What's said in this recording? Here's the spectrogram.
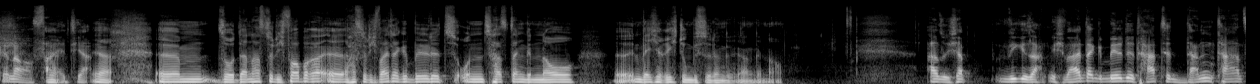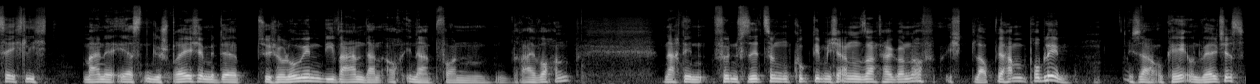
genau, Fight, ja. ja. ja. Ähm, so, dann hast du dich vorbereitet, äh, hast du dich weitergebildet und hast dann genau, äh, in welche Richtung bist du dann gegangen, genau? Also ich habe, wie gesagt, mich weitergebildet, hatte dann tatsächlich meine ersten Gespräche mit der Psychologin, die waren dann auch innerhalb von drei Wochen. Nach den fünf Sitzungen guckt die mich an und sagt, Herr Gondorf, ich glaube, wir haben ein Problem. Ich sage, okay, und welches?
